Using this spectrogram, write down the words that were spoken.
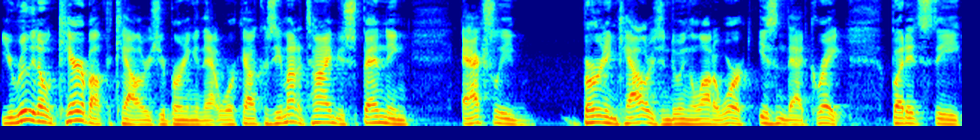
you really don't care about the calories you're burning in that workout because the amount of time you're spending actually burning calories and doing a lot of work isn't that great. But it's the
